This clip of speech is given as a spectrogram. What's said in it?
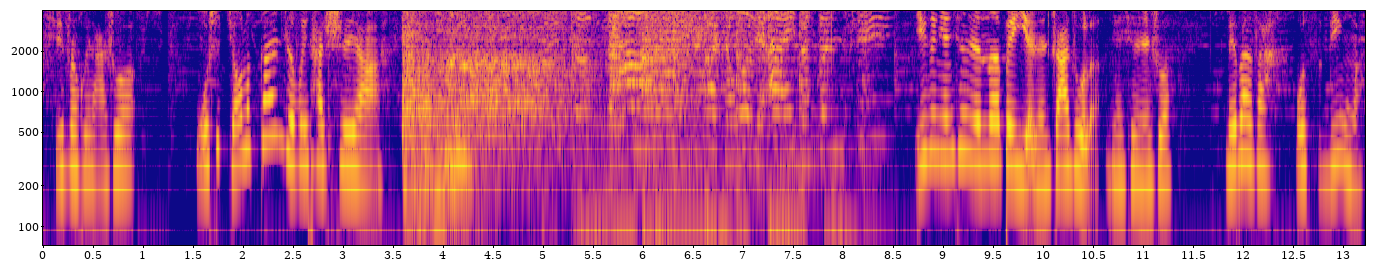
媳妇儿回答说。我是嚼了甘蔗喂他吃呀。一个年轻人呢被野人抓住了，年轻人说：“没办法，我死定了。”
